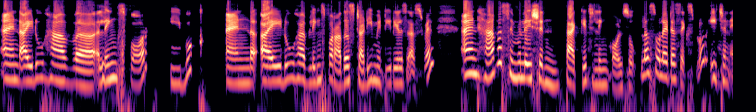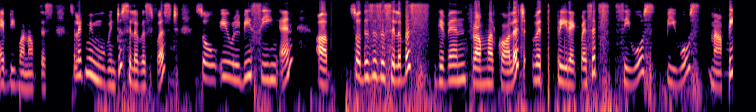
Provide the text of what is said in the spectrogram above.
and I do have uh, links for ebook and I do have links for other study materials as well and have a simulation package link also. Plus so let us explore each and every one of this. So let me move into syllabus first. So you will be seeing an uh, so this is a syllabus given from our college with prerequisites, COs, POs, mapping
